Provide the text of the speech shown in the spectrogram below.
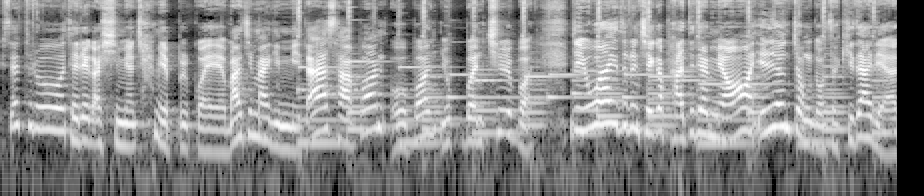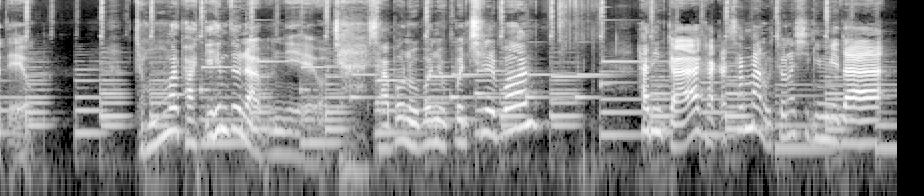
세트로 데려가시면 참 예쁠 거예요. 마지막입니다. 4번, 5번, 6번, 7번. 이제 이 아이들은 제가 받으려면 1년 정도 더 기다려야 돼요. 정말 받기 힘든 화분이에요. 자, 4번, 5번, 6번, 7번. 할인가 각각 35,000원씩입니다.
